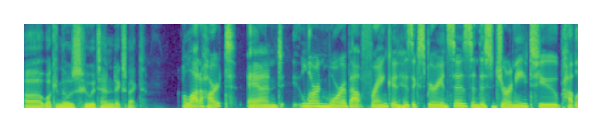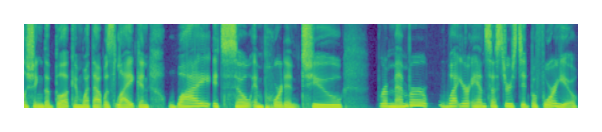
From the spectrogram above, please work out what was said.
Uh, what can those who attend expect? A lot of heart and learn more about Frank and his experiences and this journey to publishing the book and what that was like and why it's so important to remember what your ancestors did before you.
